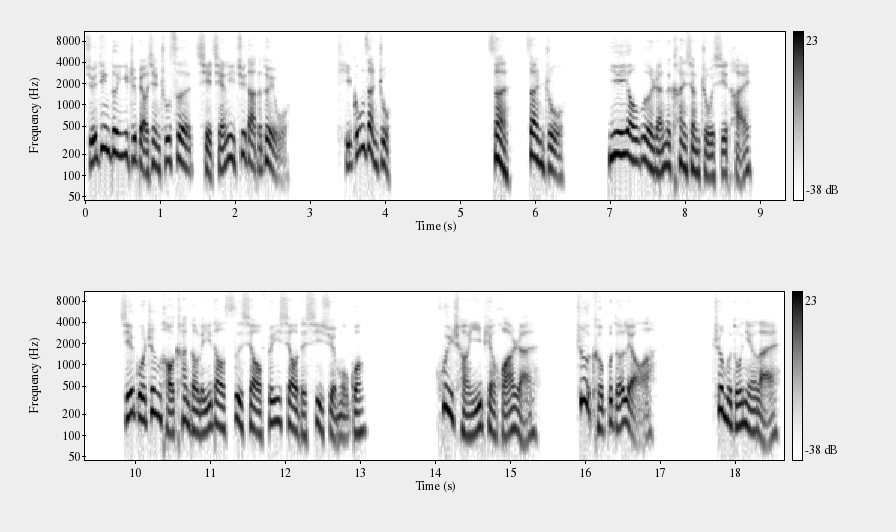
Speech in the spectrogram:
决定对一直表现出色且潜力巨大的队伍提供赞助。赞赞助！叶耀愕然的看向主席台，结果正好看到了一道似笑非笑的戏谑目光。会场一片哗然，这可不得了啊！这么多年来，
